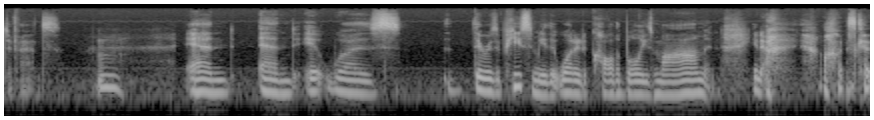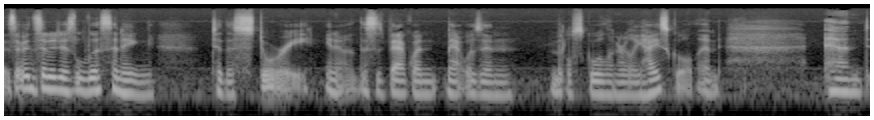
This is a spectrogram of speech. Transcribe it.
defense. Mm. And and it was there was a piece of me that wanted to call the bully's mom, and you know all this kind of stuff instead of just listening to the story. You know, this is back when Matt was in middle school and early high school, and and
